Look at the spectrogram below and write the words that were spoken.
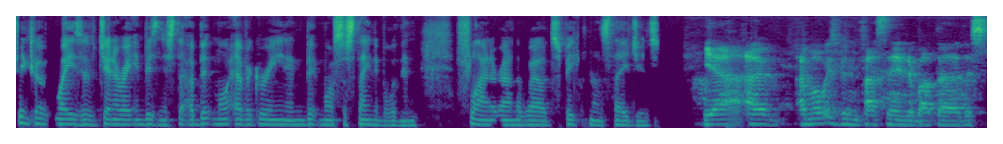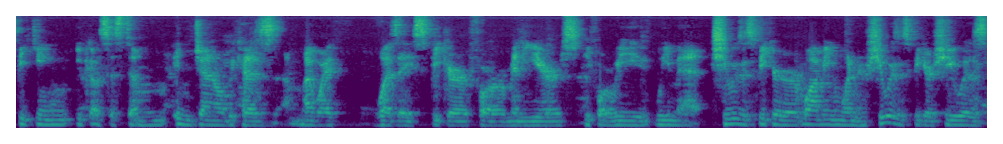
think of ways of generating business that are a bit more evergreen and a bit more sustainable than flying around the world speaking on stages. Yeah, I've I've always been fascinated about the the speaking ecosystem in general because my wife was a speaker for many years before we we met. She was a speaker. Well, I mean, when she was a speaker, she was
